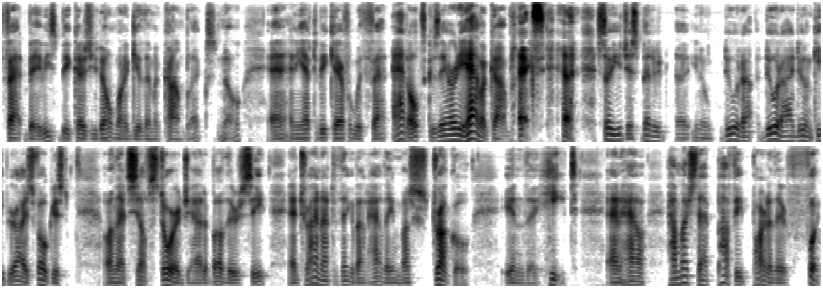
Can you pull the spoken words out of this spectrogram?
fat babies because you don't want to give them a complex. No, and, and you have to be careful with fat adults because they already have a complex. so you just better, uh, you know, do what I, do what I do and keep your eyes focused on that self storage ad above their seat, and try not to think about how they must struggle in the heat and how how much that puffy part of their foot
